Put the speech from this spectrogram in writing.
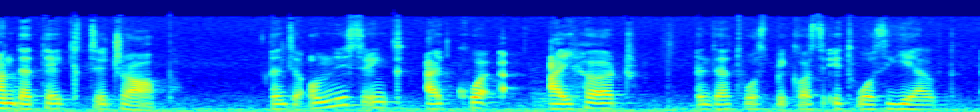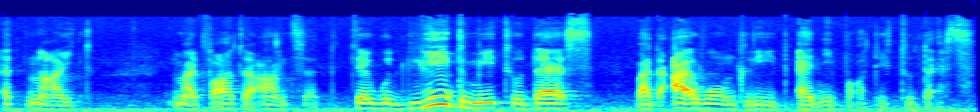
undertake the job. And the only thing I, I heard, and that was because it was yelled at night, my father answered, They will lead me to death, but I won't lead anybody to death.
